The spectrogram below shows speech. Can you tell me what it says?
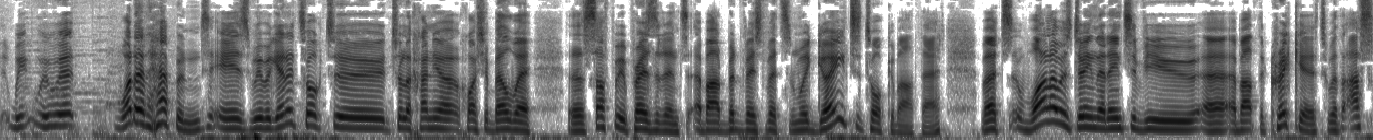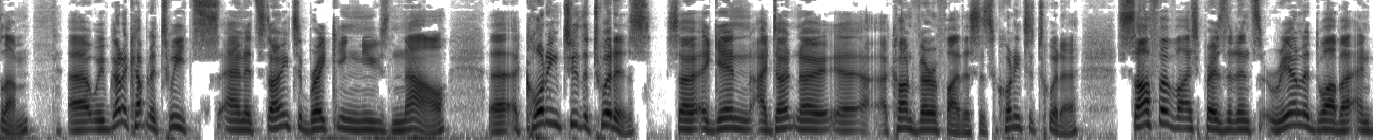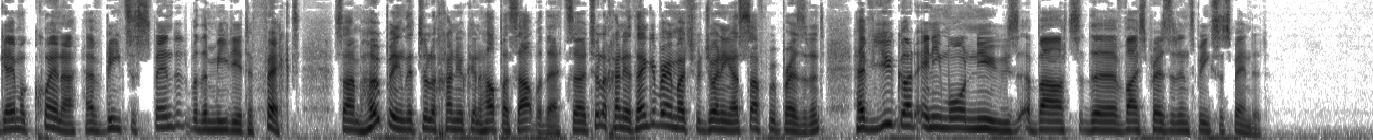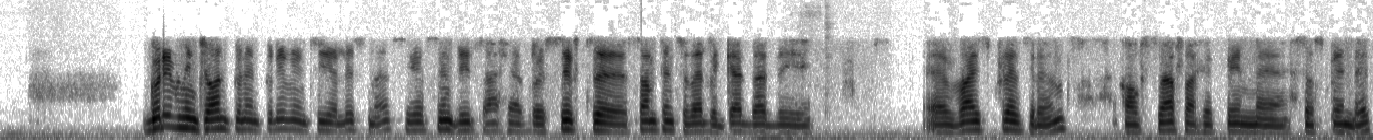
we, we were what had happened is we were going to talk to Thulaganyo Gaoshubelwe, the SAFPU president, about Bidvest Wits, and we're going to talk about that. But while I was doing that interview uh, about the cricket with Aslam, uh, we've got a couple of tweets, and it's starting to breaking news now. Uh, according to the Twitters, so again, I don't know, uh, I can't verify this. It's according to Twitter. SAFA Vice Presidents Ria Ledwaba and Gay Mokoena have been suspended with immediate effect. So I'm hoping that Thulaganyo can help us out with that. So Thulaganyo, thank you very much for joining us, SAFPU President. Have you got any more news about the Vice Presidents being suspended? Good evening, John. Good good, evening to your listeners. Yes, indeed, I have received uh, something to that regard that the uh, vice president of SAFA have been uh, suspended.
